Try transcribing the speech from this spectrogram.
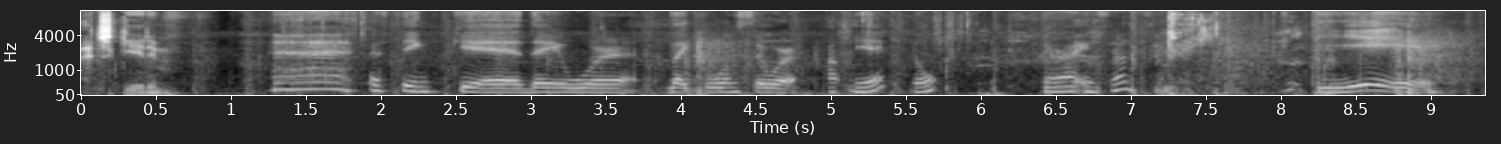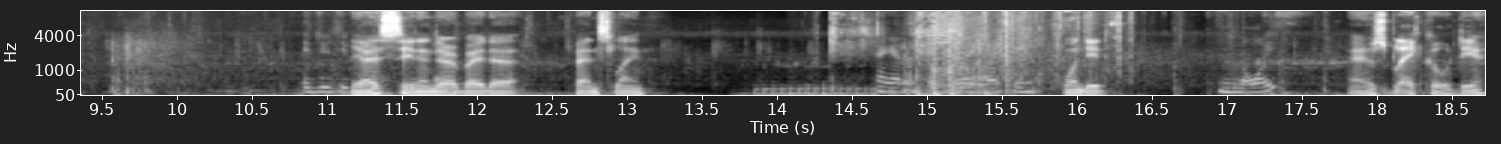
Let's get him. I think uh, they were like the ones that were up. Yeah, no, they're right in front. Yeah. Yeah, I see them there by the fence line. I'm gonna take away my thing. One did. Noise. And there's black code there.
